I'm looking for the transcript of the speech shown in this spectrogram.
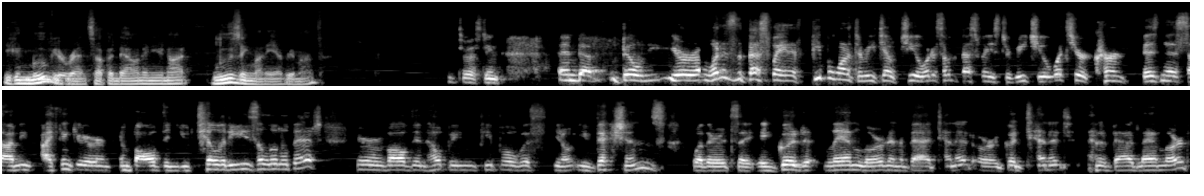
you can move your rents up and down and you're not losing money every month interesting and uh, Bill, what is the best way if people wanted to reach out to you? What are some of the best ways to reach you? What's your current business? I mean, I think you're involved in utilities a little bit. You're involved in helping people with you know evictions, whether it's a, a good landlord and a bad tenant, or a good tenant and a bad landlord.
